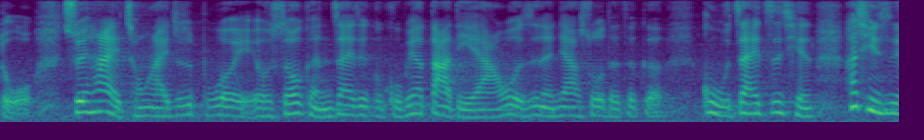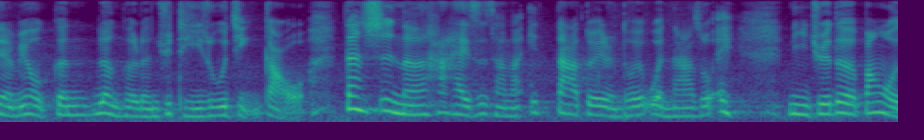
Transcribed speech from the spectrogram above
多，所以他也从来就是不会。有时候可能在这个股票大跌啊，或者是人家说的这个股灾之前，他其实也没有跟任何人去提出警告哦。但是呢，他还是常常一大堆人都会问他说。哎，你觉得帮我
